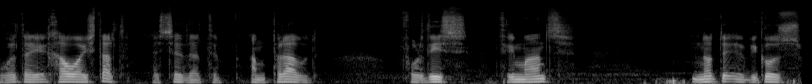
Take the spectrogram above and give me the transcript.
what I, how I start. I said that uh, I'm proud for these three months, not uh, because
